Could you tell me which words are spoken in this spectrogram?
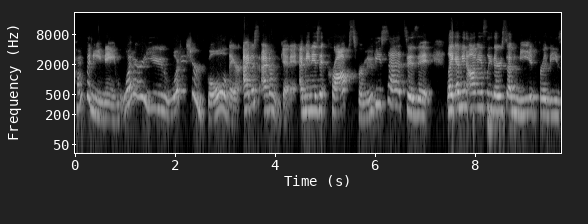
company name? What are you? What is your goal there? I just I don't get it. I mean, is it props for movie sets? Is it like I mean, obviously there's a need for these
